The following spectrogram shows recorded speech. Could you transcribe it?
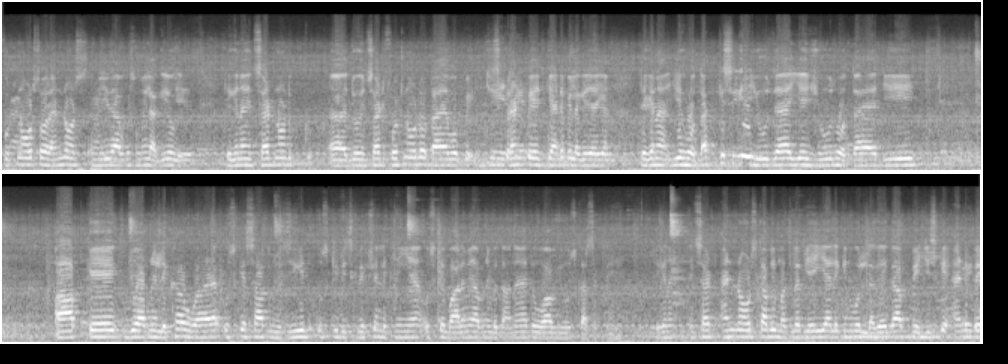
फुट नोट्स और एंड नोट्स उम्मीद है आपको समझ लग होगी। ठीक है ना इंसर्ट नोट जो इंसर्ट फुट नोट होता है वो पे- जिस करंट पेज के एंड पे लगे जाएगा ठीक है ना ये होता किस लिए यूज़ है ये यूज़ होता है जी आपके जो आपने लिखा हुआ है उसके साथ मज़ीद उसकी डिस्क्रिप्शन लिखनी है उसके बारे में आपने बताना है तो वो आप यूज़ कर सकते हैं। ठीक है ना? इंसर्ट एंड नोट्स का भी मतलब यही है लेकिन वो लगेगा पेजेस के एंड पे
